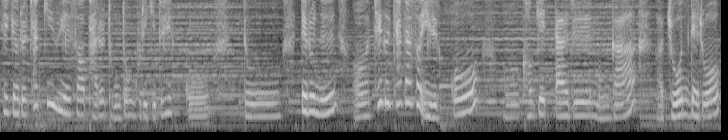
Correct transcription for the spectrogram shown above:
해결을 찾기 위해서 발을 동동 구리기도 했고 또 때로는 어, 책을 찾아서 읽고 어, 거기에 따른 뭔가 어, 좋은 대로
